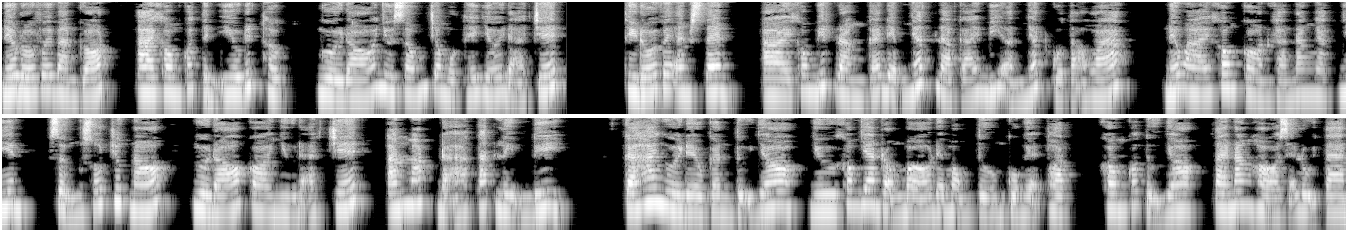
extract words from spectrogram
Nếu đối với Van Gogh, ai không có tình yêu đích thực, người đó như sống trong một thế giới đã chết, thì đối với Einstein, ai không biết rằng cái đẹp nhất là cái bí ẩn nhất của tạo hóa. Nếu ai không còn khả năng ngạc nhiên, sửng sốt trước nó, người đó coi như đã chết, ánh mắt đã tắt liệm đi. Cả hai người đều cần tự do, như không gian rộng mở để mộng tưởng của nghệ thuật. Không có tự do, tài năng họ sẽ lụi tàn.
